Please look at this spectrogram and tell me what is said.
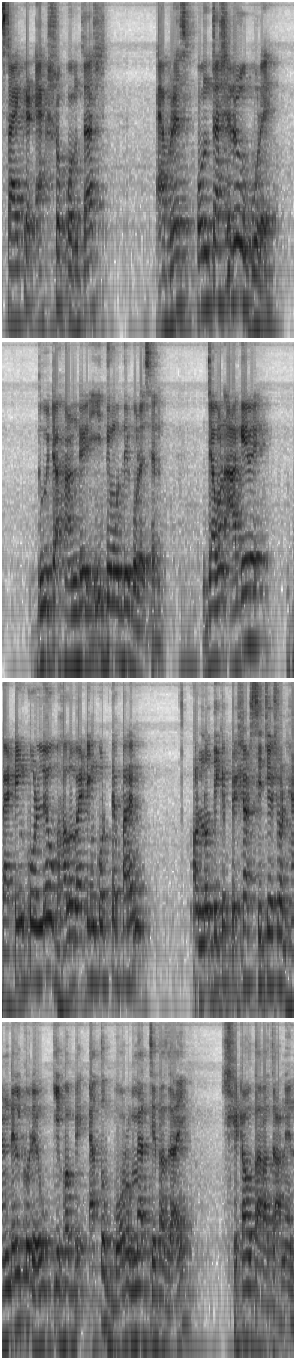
স্ট্রাইক রেট একশো পঞ্চাশ অ্যাভারেজ পঞ্চাশেরও উপরে। দুইটা হান্ড্রেড ইতিমধ্যে করেছেন। যেমন আগে ব্যাটিং করলেও ভালো ব্যাটিং করতে পারেন, অন্যদিকে প্রেশার সিচুয়েশন হ্যান্ডেল করেও কীভাবে এত বড় ম্যাচ জেতা যায়, সেটাও তারা জানেন।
